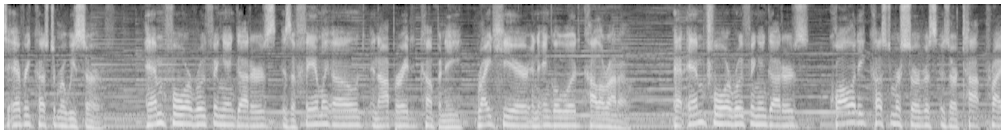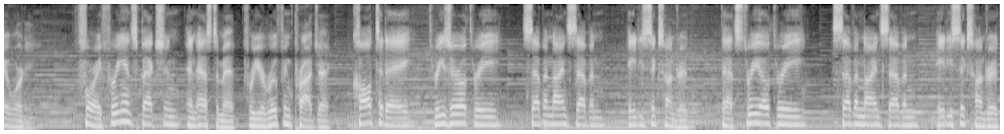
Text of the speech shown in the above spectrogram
to every customer we serve. M4 Roofing and Gutters is a family owned and operated company right here in Englewood, Colorado. At M4 Roofing and Gutters, quality customer service is our top priority. For a free inspection and estimate for your roofing project, call today 303 797 8600. That's 303 797 8600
